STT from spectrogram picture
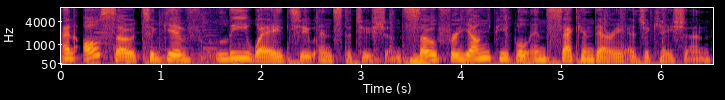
and also to give leeway to institutions. Mm-hmm. So for young people in secondary education,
